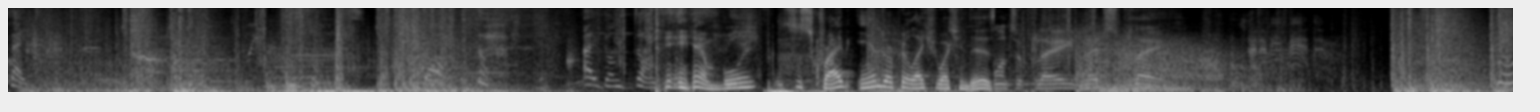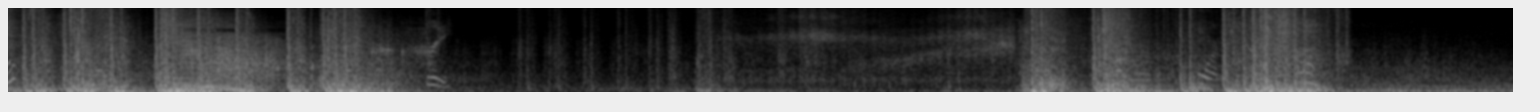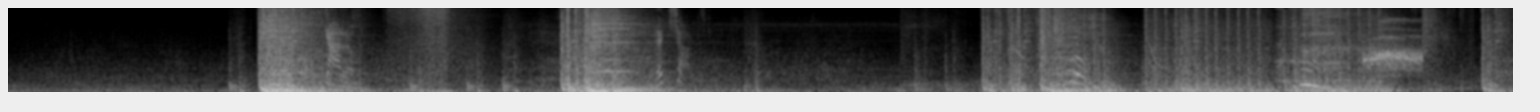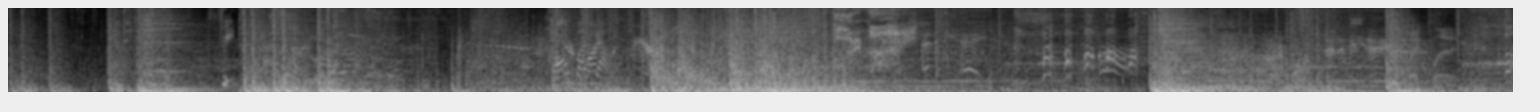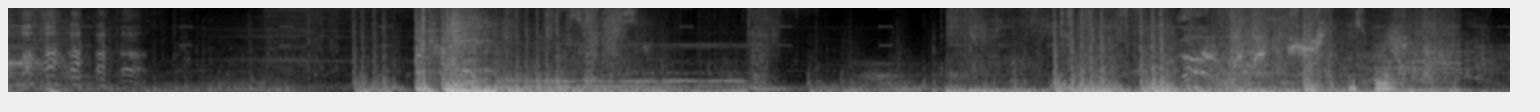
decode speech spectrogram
sight. I don't die. Damn, boy. Subscribe and drop your like if you're watching this. Want to play? Let's play.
